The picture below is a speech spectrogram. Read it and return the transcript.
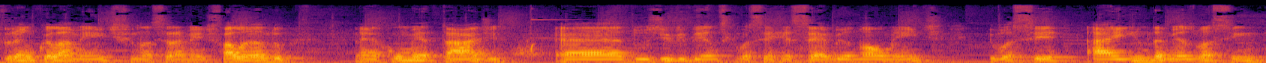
tranquilamente, financeiramente falando, né, com metade é, dos dividendos que você recebe anualmente e você ainda mesmo assim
